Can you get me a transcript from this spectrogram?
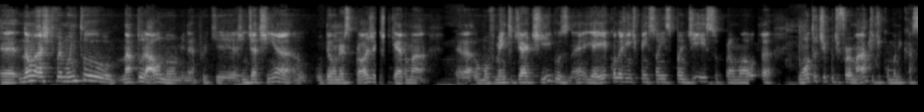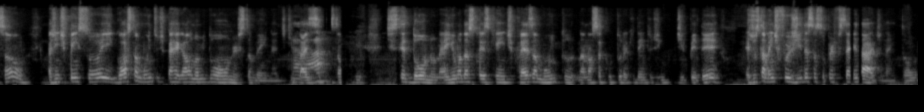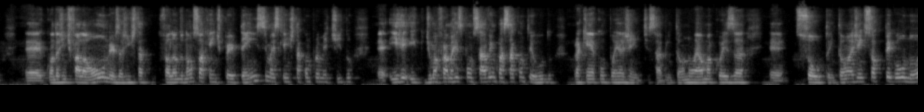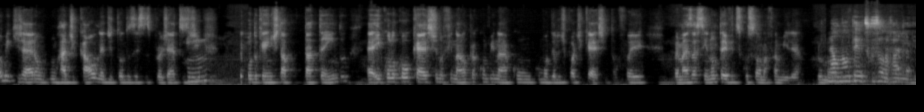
é, não, acho que foi muito natural o nome, né? Porque a gente já tinha o The Owners Project, que era uma era o movimento de artigos, né? E aí quando a gente pensou em expandir isso para uma outra um outro tipo de formato de comunicação, a gente pensou e gosta muito de carregar o nome do owners também, né? De que ah. traz essa questão de, de, ser dono, né? E uma das coisas que a gente preza muito na nossa cultura aqui dentro de, de PD é justamente fugir dessa superficialidade, né? Então, é, quando a gente fala owners, a gente está falando não só que a gente pertence, mas que a gente está comprometido é, e, e, de uma forma responsável em passar conteúdo para quem acompanha a gente, sabe? Então, não é uma coisa é, solta. Então, a gente só pegou o nome, que já era um, um radical, né, de todos esses projetos Sim. de conteúdo que a gente está tá tendo, é, e colocou o cast no final para combinar com, com o modelo de podcast. Então, foi, foi mais assim, não teve discussão na família não, não teve discussão na família.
